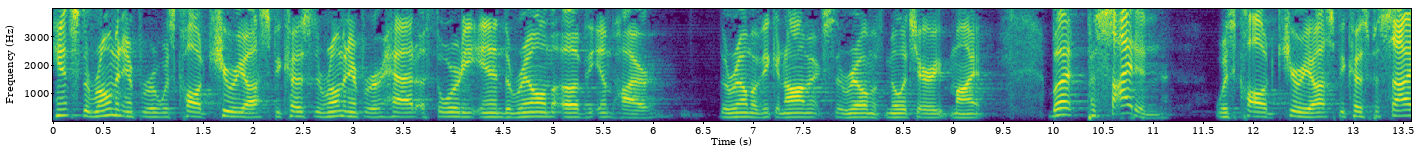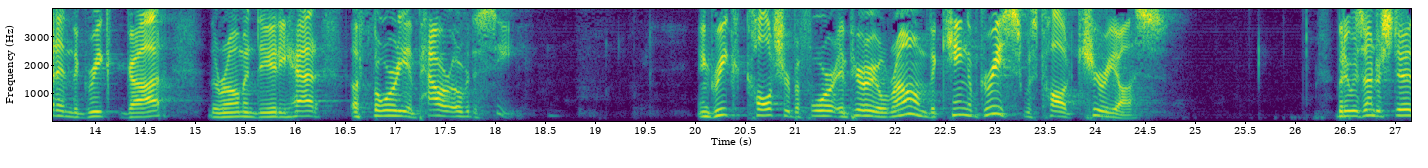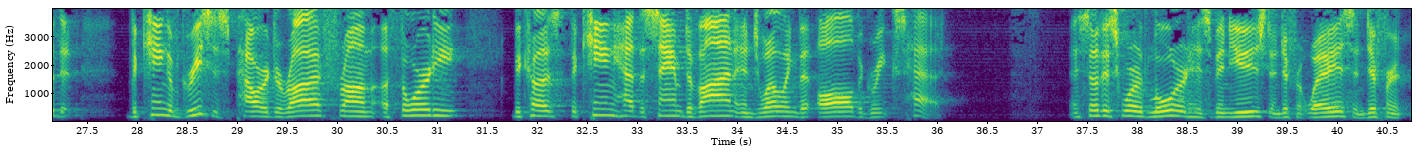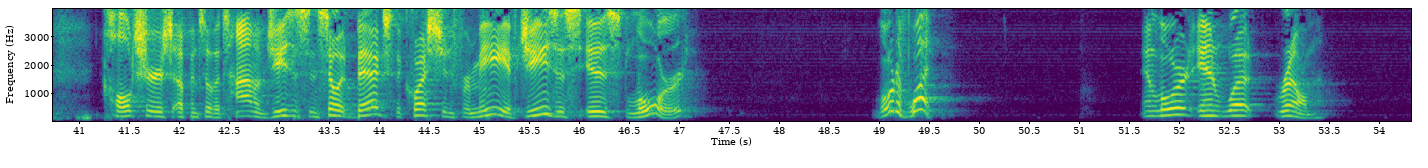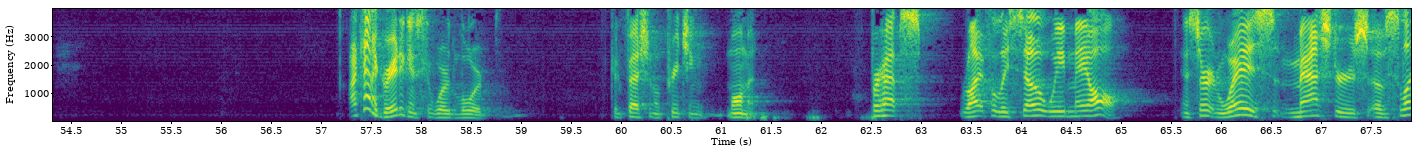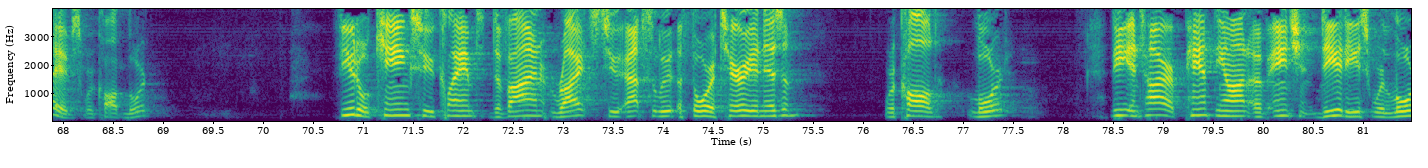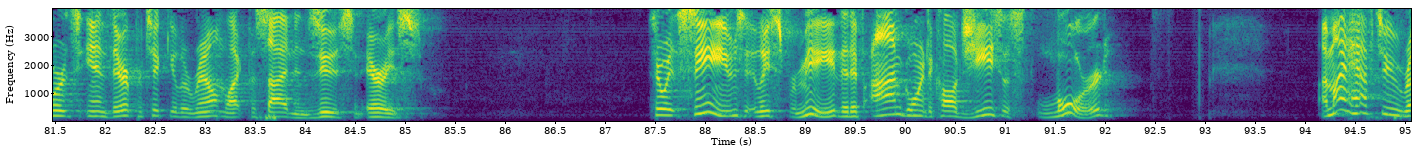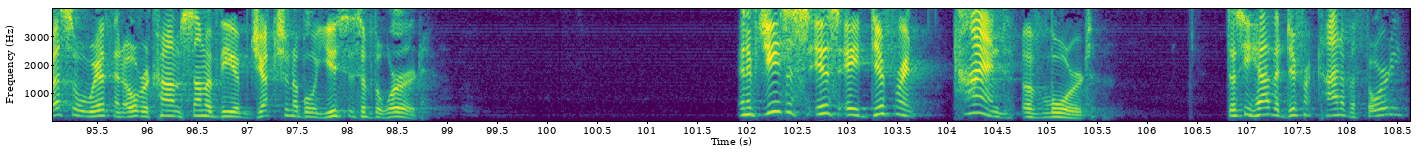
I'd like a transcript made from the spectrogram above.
Hence, the Roman emperor was called Kurios because the Roman emperor had authority in the realm of the empire, the realm of economics, the realm of military might. But Poseidon was called Kurios because Poseidon, the Greek god, the Roman deity, had authority and power over the sea. In Greek culture before imperial Rome, the king of Greece was called Kurios. But it was understood that the king of Greece's power derived from authority because the king had the same divine indwelling that all the Greeks had. And so this word Lord has been used in different ways in different cultures up until the time of Jesus. And so it begs the question for me, if Jesus is Lord, Lord of what? And Lord in what realm? I kind of grade against the word Lord. Confessional preaching moment. Perhaps rightfully so, we may all in certain ways, masters of slaves were called Lord. Feudal kings who claimed divine rights to absolute authoritarianism were called Lord. The entire pantheon of ancient deities were lords in their particular realm, like Poseidon and Zeus and Ares. So it seems, at least for me, that if I'm going to call Jesus Lord, I might have to wrestle with and overcome some of the objectionable uses of the word. And if Jesus is a different kind of Lord, does he have a different kind of authority?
